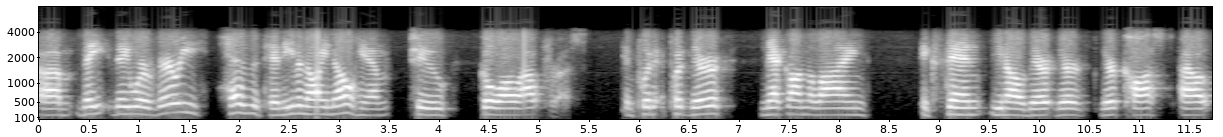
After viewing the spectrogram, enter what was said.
um, they they were very hesitant, even though I know him, to go all out for us and put put their neck on the line, extend you know their their their costs out,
